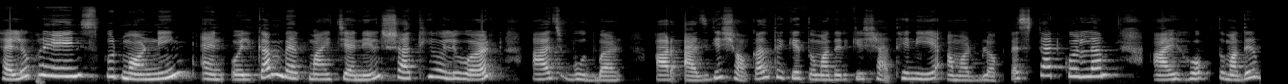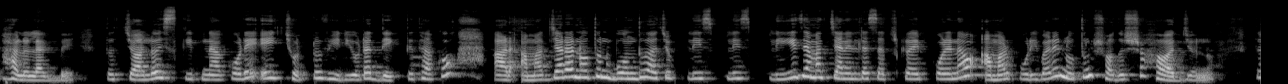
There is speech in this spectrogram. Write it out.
Hello friends good morning and welcome back my channel Sathi Oli আজ বুধবার। আর আজকে সকাল থেকে তোমাদেরকে সাথে নিয়ে আমার ব্লগটা স্টার্ট করলাম। আই হোপ তোমাদের ভালো লাগবে। তো চলো স্কিপ না করে এই ছোট্ট ভিডিওটা দেখতে থাকো। আর আমার যারা নতুন বন্ধু আছো প্লিজ প্লিজ প্লিজ আমার চ্যানেলটা সাবস্ক্রাইব করে নাও আমার পরিবারে নতুন সদস্য হওয়ার জন্য। তো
